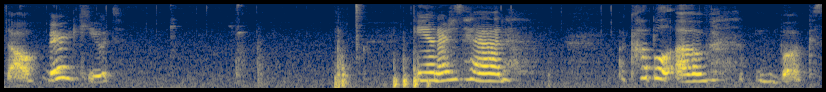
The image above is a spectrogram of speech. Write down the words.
so, very cute. And I just had a couple of books,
